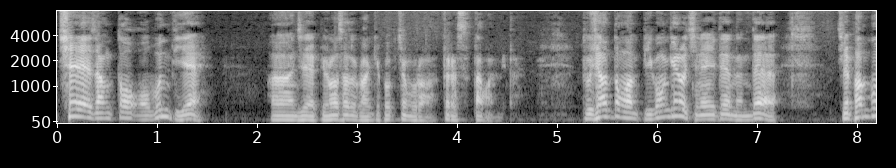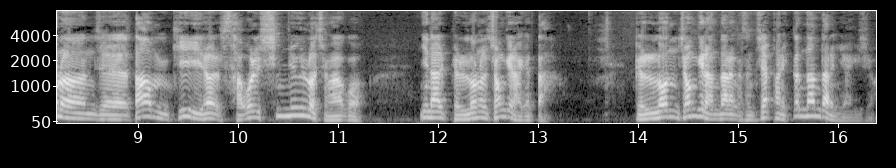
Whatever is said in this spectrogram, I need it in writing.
최 회장도 5분 뒤에 어, 이제 변호사들과 함께 법정으로 들었었다고 합니다. 두 시간 동안 비공개로 진행이 됐는데 재판부는 이제 다음 기일을 4월 16일로 정하고 이날 변론을 종결하겠다. 변론 종결한다는 것은 재판이 끝난다는 이야기죠.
